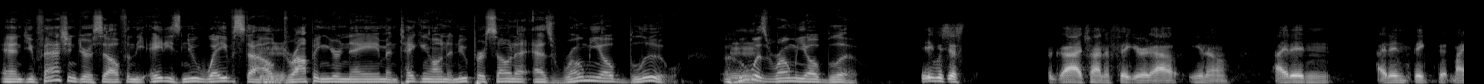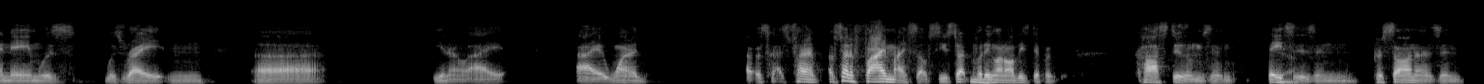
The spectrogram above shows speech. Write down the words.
and you fashioned yourself in the 80s new wave style, dropping your name and taking on a new persona as Romeo Blue. Who Mhm. was Romeo Blue? he was just a guy trying to figure it out you know i didn't i didn't think that my name was was right and uh you know i i wanted i was, I was trying to i was trying to find myself so you start putting on all these different costumes and faces and personas and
